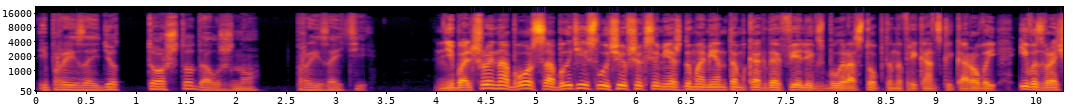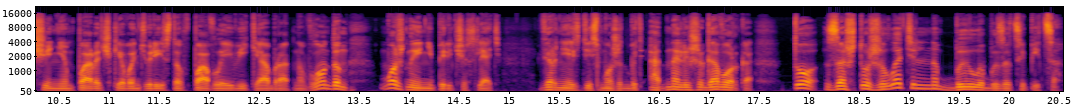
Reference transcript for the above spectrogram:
И произойдет то, что должно произойти. Небольшой набор событий, случившихся между моментом, когда Феликс был растоптан африканской коровой и возвращением парочки авантюристов Павла и Вики обратно в Лондон, можно и не перечислять. Вернее, здесь может быть одна лишь оговорка — то, за что желательно было бы зацепиться.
